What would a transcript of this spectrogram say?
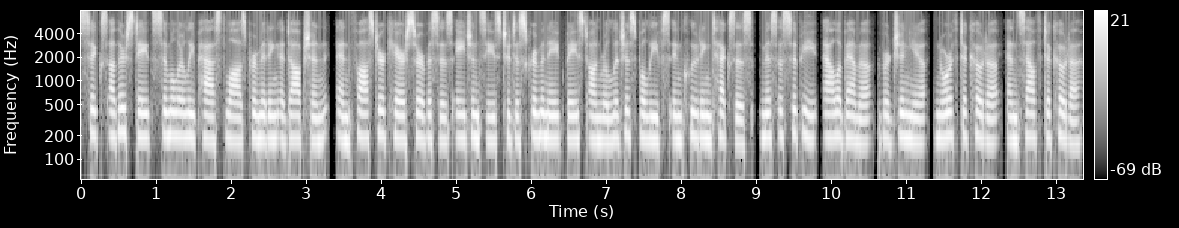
Six other states similarly passed laws permitting adoption and foster care services agencies to discriminate based on religious beliefs including Texas, Mississippi, Alabama, Virginia, North Dakota, and South Dakota.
